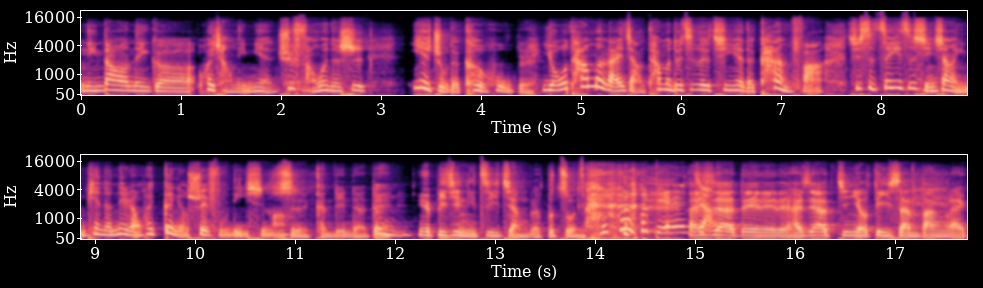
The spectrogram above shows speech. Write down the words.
您到那个会场里面去访问的是。业主的客户，对由他们来讲，他们对这个企业的看法，其实这一支形象影片的内容会更有说服力，是吗？是肯定的，对，嗯因为毕竟你自己讲的不准，别人讲还是啊对对对，还是要经由第三方来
